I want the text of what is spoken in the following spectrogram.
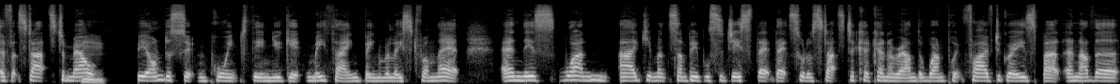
if it starts to melt, mm beyond a certain point, then you get methane being released from that. And there's one argument, some people suggest that that sort of starts to kick in around the 1.5 degrees, but in other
